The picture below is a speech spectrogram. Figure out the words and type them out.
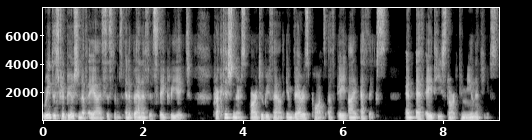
redistribution of AI systems and the benefits they create. Practitioners are to be found in various parts of AI ethics and FAT START communities,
